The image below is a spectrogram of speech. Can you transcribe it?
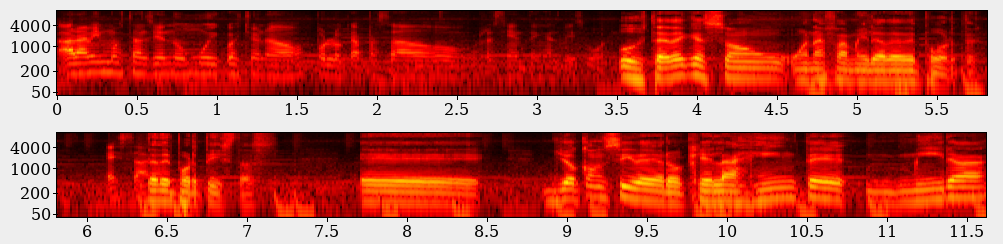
ahora mismo están siendo muy cuestionados por lo que ha pasado reciente en el béisbol. Ustedes que son una familia de deporte, Exacto. de deportistas, eh, yo considero que la gente mira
